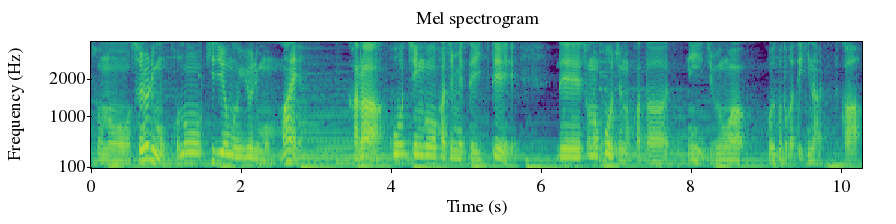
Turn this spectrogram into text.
そのそれよりもこの記事を読むよりも前からコーチングを始めていてでそのコーチの方に自分はこういうことができないとか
